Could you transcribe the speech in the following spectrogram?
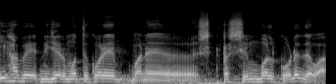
এইভাবে নিজের মতো করে মানে একটা সিম্বল করে দেওয়া।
